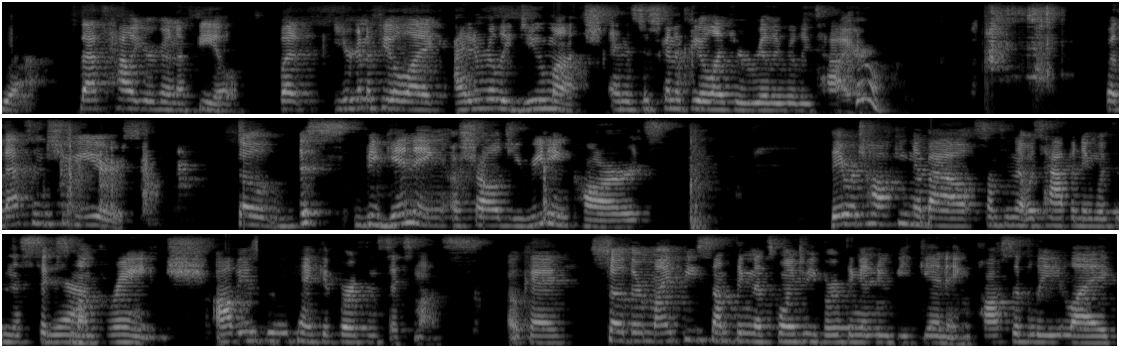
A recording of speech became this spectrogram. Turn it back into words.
Yeah, that's how you're gonna feel. But you're gonna feel like I didn't really do much, and it's just gonna feel like you're really, really tired. True. But that's in two years. So this beginning astrology reading cards, they were talking about something that was happening within the six Yeah. month range. Obviously, you can't give birth in six months. Okay, so there might be something that's going to be birthing a new beginning, possibly like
